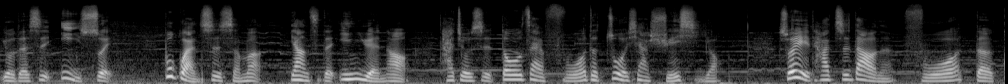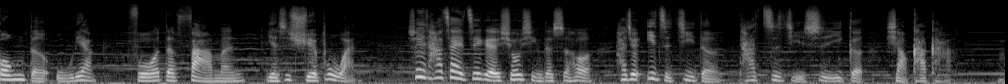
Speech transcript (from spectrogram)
有的是亿岁。不管是什么样子的因缘哦，他就是都在佛的座下学习哦。所以他知道呢，佛的功德无量，佛的法门也是学不完。所以他在这个修行的时候，他就一直记得他自己是一个小咖咖，嗯，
